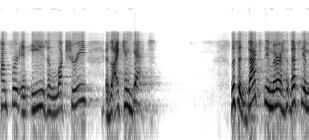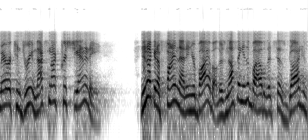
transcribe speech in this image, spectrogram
comfort and ease and luxury as I can get. Listen, that's the, Ameri- that's the American dream. That's not Christianity. You're not going to find that in your Bible. There's nothing in the Bible that says God has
